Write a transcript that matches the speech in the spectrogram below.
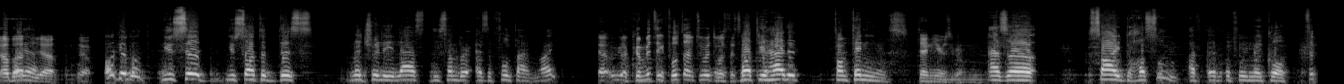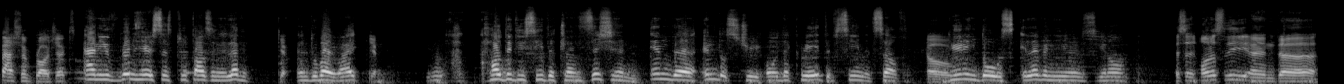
no, but Yeah. yeah. yeah. Okay, but you said you started this literally last December as a full time, right? Uh, we are committing full time to it was the But you had it from 10 years ten years ago. as a side hustle, if, if we may call. It. It's a passion project. And you've been here since 2011 Yep. in Dubai, right? Yeah. How did you see the transition in the industry or the creative scene itself Oh. during those 11 years? You know, Listen, honestly, and uh,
